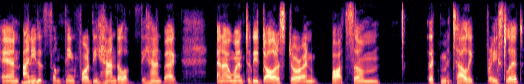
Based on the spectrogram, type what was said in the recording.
and I needed something for the handle of the handbag, and I went to the dollar store and bought some like metallic bracelet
